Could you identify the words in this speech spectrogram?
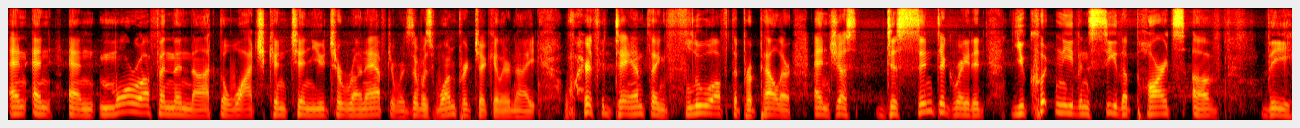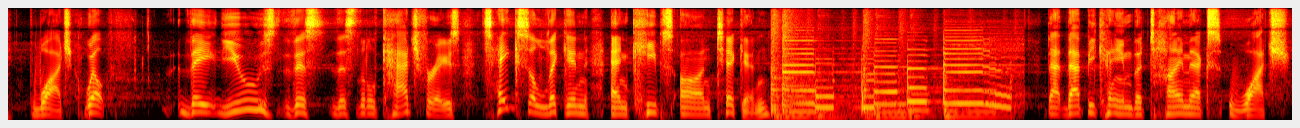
and and and more often than not the watch continued to run afterwards. There was one particular night where the damn thing flew off the propeller and just disintegrated. You couldn't even see the parts of the watch. Well they used this this little catchphrase takes a licking and keeps on ticking that that became the Timex watch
